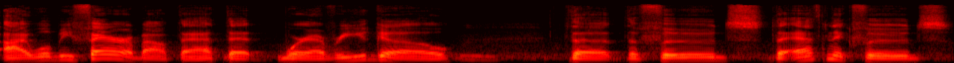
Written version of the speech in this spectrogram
I will be fair about that. That wherever you go, the the foods, the ethnic foods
